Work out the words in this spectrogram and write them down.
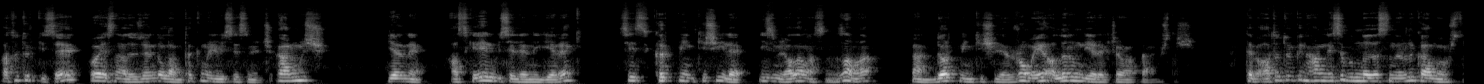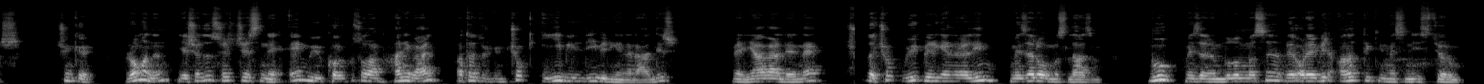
Atatürk ise o esnada üzerinde olan takım elbisesini çıkarmış, yerine askeri elbiselerini giyerek siz 40 bin kişiyle İzmir alamazsınız ama ben 4 bin kişiyle Roma'yı alırım diyerek cevap vermiştir. Tabi Atatürk'ün hamlesi bunda da sınırlı kalmamıştır. Çünkü Roma'nın yaşadığı süreç içerisinde en büyük korkusu olan Hannibal, Atatürk'ün çok iyi bildiği bir generaldir. Ve yaverlerine şurada çok büyük bir generalin mezarı olması lazım. Bu mezarın bulunması ve oraya bir anıt dikilmesini istiyorum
